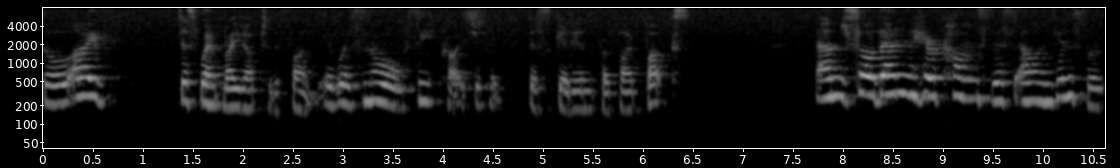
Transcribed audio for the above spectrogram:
So I just went right up to the front. It was no seat price. You could just get in for five bucks. And so then here comes this Allen Ginsberg,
